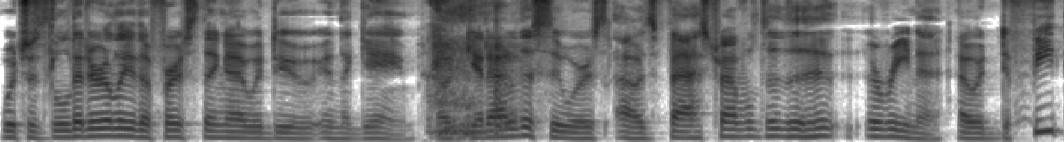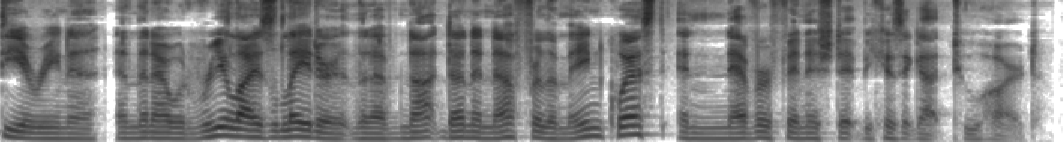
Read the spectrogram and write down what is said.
Which is literally the first thing I would do in the game. I would get out of the sewers, I would fast travel to the arena, I would defeat the arena, and then I would realize later that I've not done enough for the main quest and never never finished it because it got too hard.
